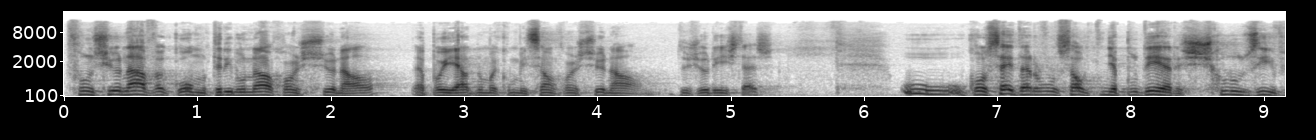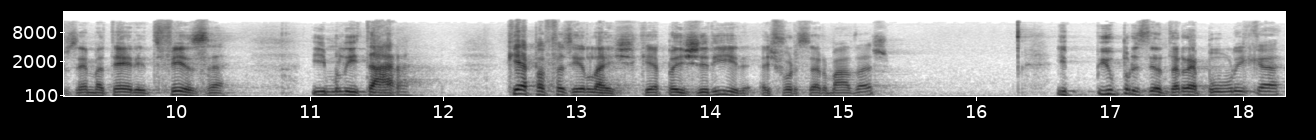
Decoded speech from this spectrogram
funcionava como Tribunal Constitucional, apoiado numa Comissão Constitucional de Juristas. O, o Conselho da Revolução tinha poderes exclusivos em matéria de defesa e militar, que é para fazer leis, que é para gerir as Forças Armadas, e, e o Presidente da República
